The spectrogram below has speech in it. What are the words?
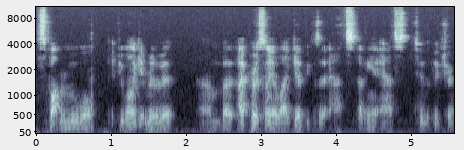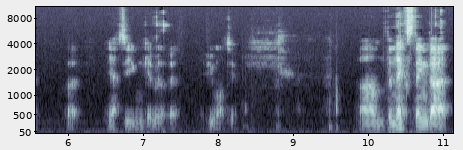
spot removal if you want to get rid of it. Um, but I personally like it because it adds. I think it adds to the picture. But yeah, so you can get rid of it if you want to. Um, the next thing that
